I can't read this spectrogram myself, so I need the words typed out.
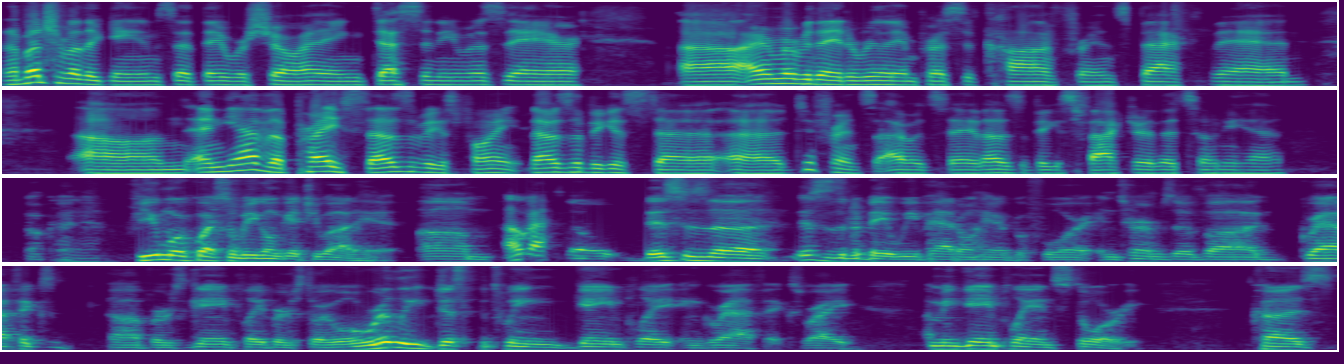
and a bunch of other games that they were showing. Destiny was there. Uh, I remember they had a really impressive conference back then. Um, and yeah, the price, that was the biggest point. That was the biggest uh, uh, difference, I would say. That was the biggest factor that Sony had. Okay. A few more questions. We're gonna get you out of here. Um, Okay. So this is a this is a debate we've had on here before in terms of uh, graphics uh, versus gameplay versus story. Well, really just between gameplay and graphics, right? I mean, gameplay and story. Because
